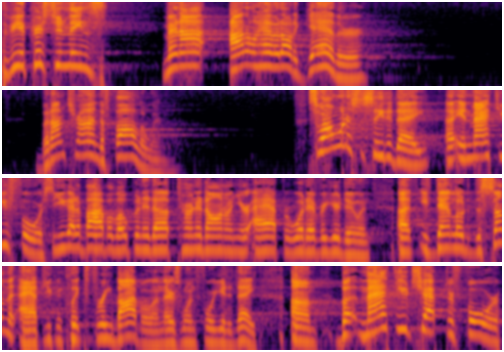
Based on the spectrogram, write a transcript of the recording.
To be a Christian means, man, I, I don't have it all together, but I'm trying to follow him. So I want us to see today uh, in Matthew 4. So you got a Bible, open it up, turn it on on your app or whatever you're doing. Uh, if you've downloaded the Summit app, you can click free Bible, and there's one for you today. Um, but Matthew chapter 4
